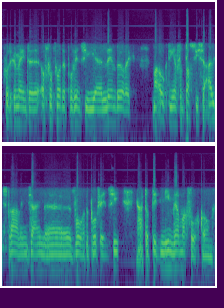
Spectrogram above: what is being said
voor de gemeente of voor de provincie Limburg, maar ook die een fantastische uitstraling zijn voor de provincie, ja, dat dit niet meer mag voorkomen.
